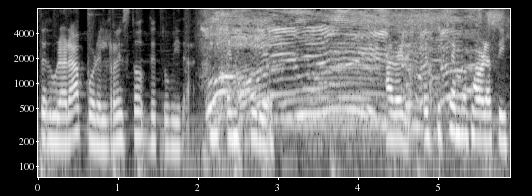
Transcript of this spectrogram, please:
te durará por el resto de tu vida. En serio. A ver, escuchemos ahora sí.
